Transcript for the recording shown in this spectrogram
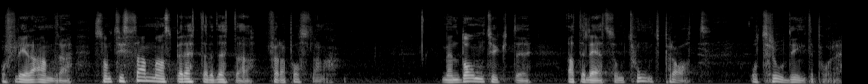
och flera andra som tillsammans berättade detta för apostlarna. Men de tyckte att det lät som tomt prat och trodde inte på det.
